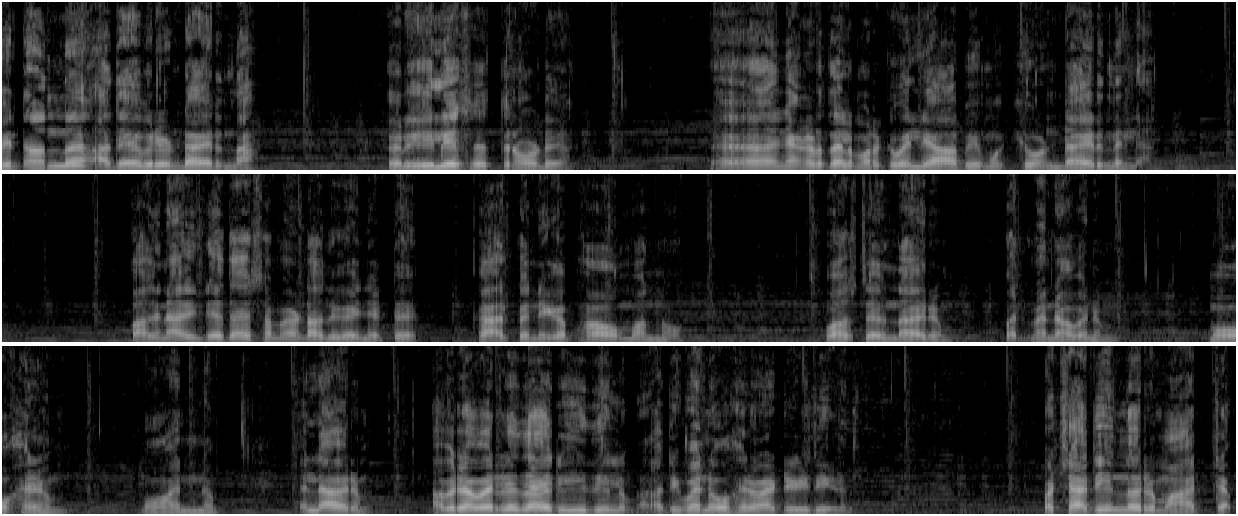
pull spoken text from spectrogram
പിന്നെ ഒന്ന് അതേവരെ ഉണ്ടായിരുന്ന റിയലിസത്തിനോട് ഞങ്ങളുടെ തലമുറയ്ക്ക് വലിയ ആഭിമുഖ്യം ഉണ്ടായിരുന്നില്ല. അപ്പം അതിന് അതിന്റേതായ സമയമുണ്ട്. അത് കഴിഞ്ഞിട്ട് കാൽപ്പനിക ഭാവം വന്നു. വാസുദേവൻ നായരും പത്മനാഭനും മോഹനും മോഹനും എല്ലാവരും അവരവരുടേതായ രീതിയിൽ അതിമനോഹരമായിട്ട് എഴുതിയിരുന്നു. പക്ഷെ അതിൽ നിന്നൊരു മാറ്റം.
